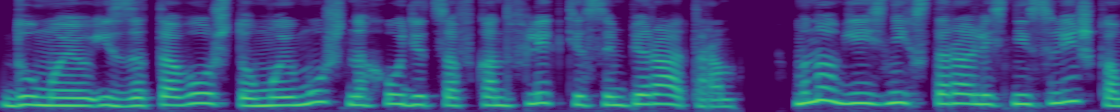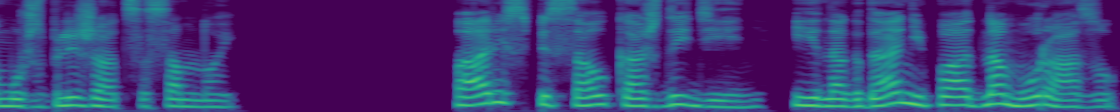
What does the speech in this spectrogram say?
Думаю, из-за того, что мой муж находится в конфликте с императором, многие из них старались не слишком уж сближаться со мной. Арис писал каждый день, и иногда не по одному разу.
